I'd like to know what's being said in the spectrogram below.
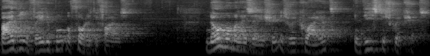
by the available authority files. No normalization is required in these descriptions.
